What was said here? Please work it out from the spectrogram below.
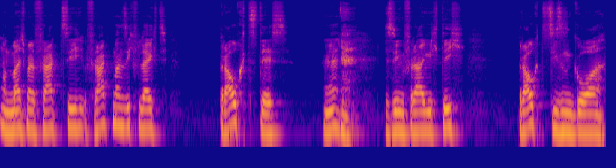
Und manchmal fragt sie, fragt man sich vielleicht, braucht's das? Ja? Deswegen frage ich dich, braucht's diesen Gore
